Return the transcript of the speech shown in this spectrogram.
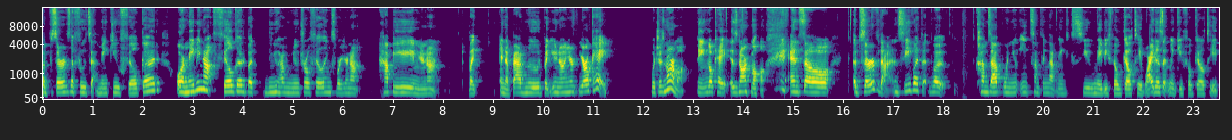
Observe the foods that make you feel good, or maybe not feel good, but you have neutral feelings where you're not happy and you're not like in a bad mood, but you know you're you're okay, which is normal. Being okay is normal. And so observe that and see what the, what comes up when you eat something that makes you maybe feel guilty. Why does it make you feel guilty?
